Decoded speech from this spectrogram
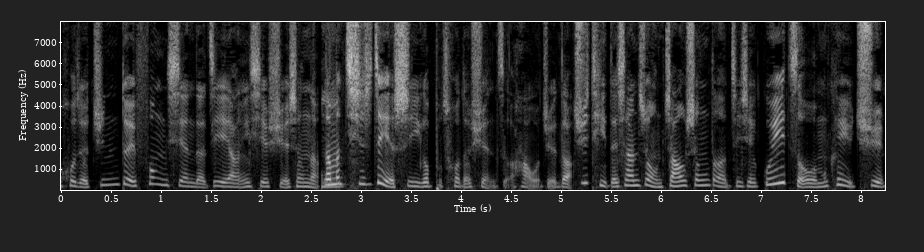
或者军队奉献的这样一些学生呢，那么其实这也是一个不错的选择哈。我觉得具体的像这种招生的这些规则，我们可以去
